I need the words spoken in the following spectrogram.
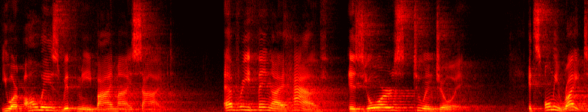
you are always with me by my side. Everything I have is yours to enjoy. It's only right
